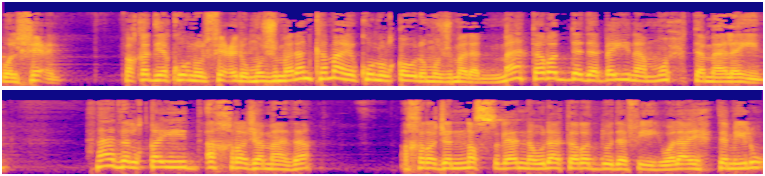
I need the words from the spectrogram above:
والفعل. فقد يكون الفعل مجملا كما يكون القول مجملا. ما تردد بين محتملين. هذا القيد أخرج ماذا؟ أخرج النص لأنه لا تردد فيه ولا يحتمل.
